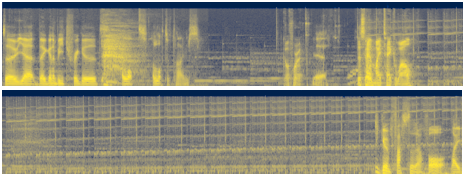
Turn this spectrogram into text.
So yeah, they're gonna be triggered a lot, a lot of times. Go for it. Yeah. This Go. hand might take a while. You're going faster than I thought. Like,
